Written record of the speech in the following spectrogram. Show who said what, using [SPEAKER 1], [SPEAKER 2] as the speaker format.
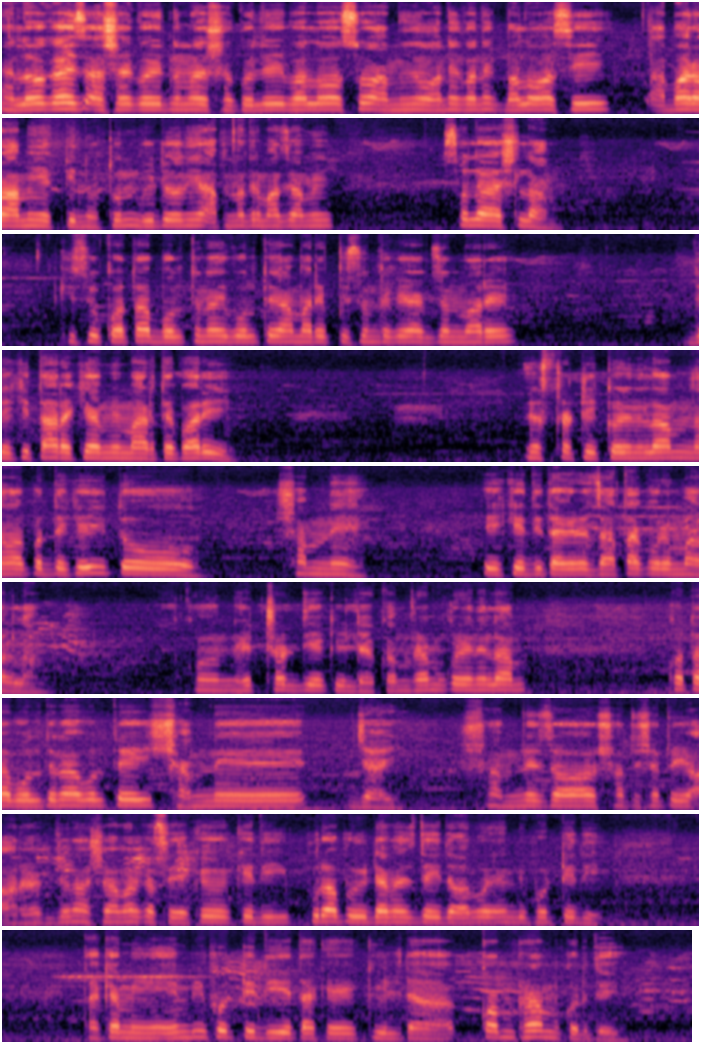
[SPEAKER 1] Hello guys আশা করি তোমরা সকলেই ভালো আছো, আমিও অনেক অনেক ভালো আছি। আবারও আমি একটি নতুন ভিডিও নিয়ে আপনাদের মাঝে আমি চলে আসলাম। কিছু কথা বলতে নাই বলতে আমার পিছন থেকে একজন মারে, দেখি তারা কি আমি মারতে পারি। রেসটা ঠিক করে নিলাম, নেওয়ার পর দেখেই তো সামনে একে দিয়ে তাকে যাতা করে মারলাম। এখন হেডশট দিয়ে কিলটা কনফার্ম করে নিলাম। কথা বলতে না বলতেই সামনে যাই। সামনে যাওয়ার সাথে সাথে আর একজন আসে আমার কাছে, একে একে দিই, পুরাপুরি ড্যামেজ দিই দেওয়ার পর এমবি ফোরটি দিই। তাকে আমি এমবি ফোরটি দিয়ে তাকে কিলটা কনফার্ম করে দিই।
